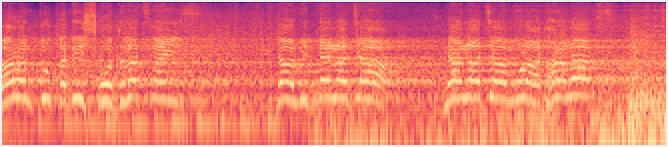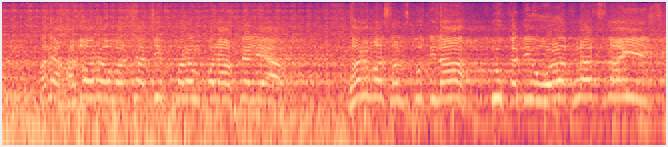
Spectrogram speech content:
कारण तू कधी शोधलंच नाही. या विज्ञानाच्या ज्ञानाच्या मूळ आधारालाच. अरे हजारो वर्षाची परंपरा असलेल्या धर्म संस्कृतीला तू कधी ओळखलंच नाहीस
